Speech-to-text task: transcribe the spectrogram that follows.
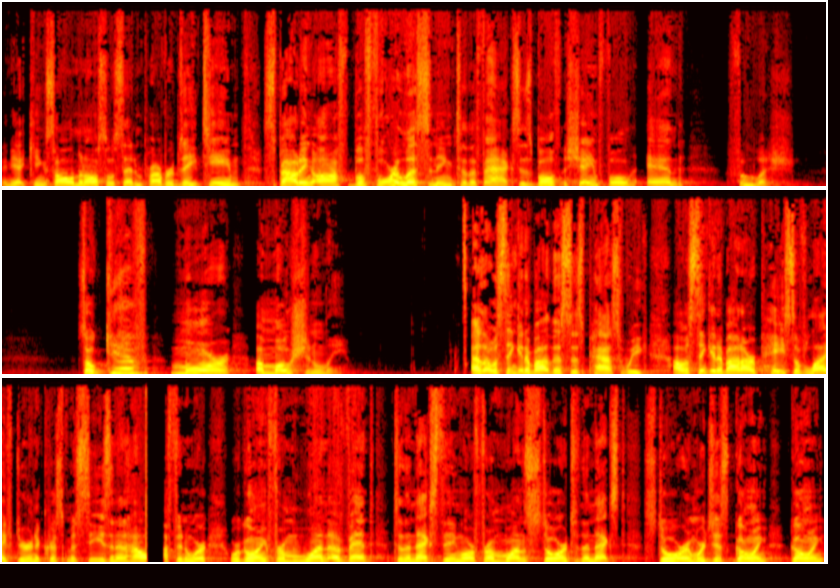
And yet, King Solomon also said in Proverbs 18 spouting off before listening to the facts is both shameful and foolish. So, give more emotionally. As I was thinking about this this past week, I was thinking about our pace of life during the Christmas season and how often we're, we're going from one event to the next thing or from one store to the next store and we're just going, going,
